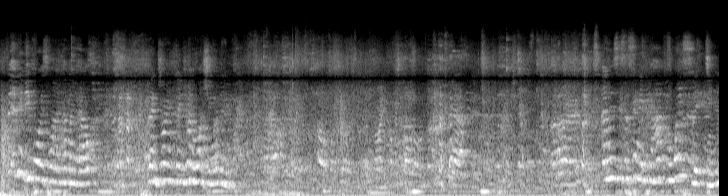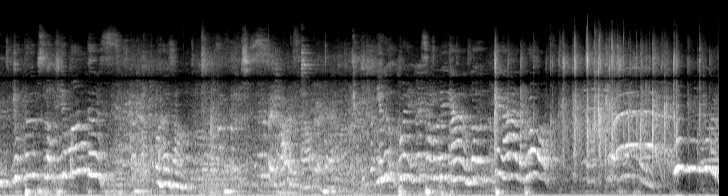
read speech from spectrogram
But any of you boys want to come and help? Then join, then join watching, won't you? Come along. Yeah. And this is the thing, if you have your waist lifted in, your boobs look humongous. You look great. Let's have a big hand. Look, big hand, applause. Congratulations. Woo-hoo.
